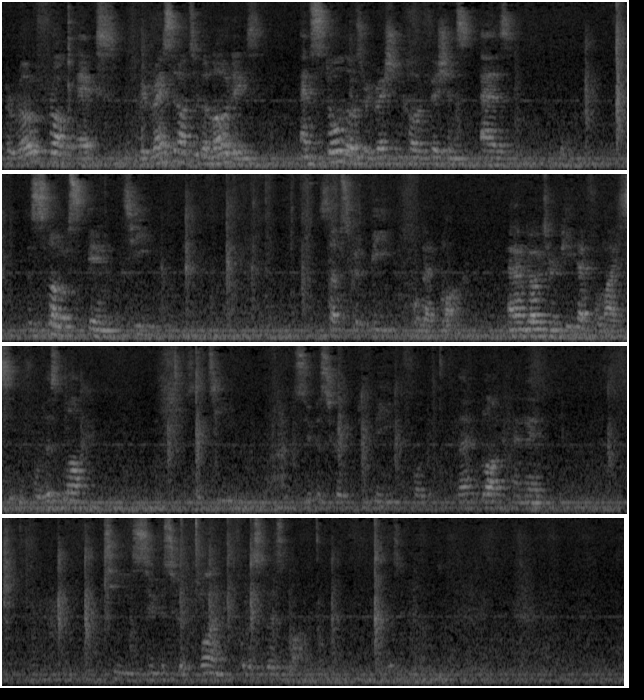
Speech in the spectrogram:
a row from X, regress it onto the loadings, and store those regression coefficients as the slopes in T subscript that block. And I'm going to repeat that for my C, for this block. So T superscript B for that block, and then T superscript 1 for this first block.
